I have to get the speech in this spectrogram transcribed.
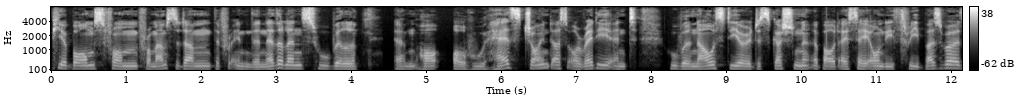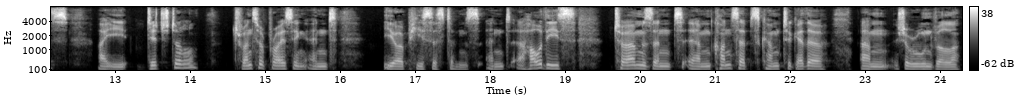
Peerbooms from from Amsterdam in the Netherlands, who will um, or who has joined us already and who will now steer a discussion about, I say, only three buzzwords, i.e., digital, transfer pricing, and ERP systems, and how these terms and um, concepts come together. Um, will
